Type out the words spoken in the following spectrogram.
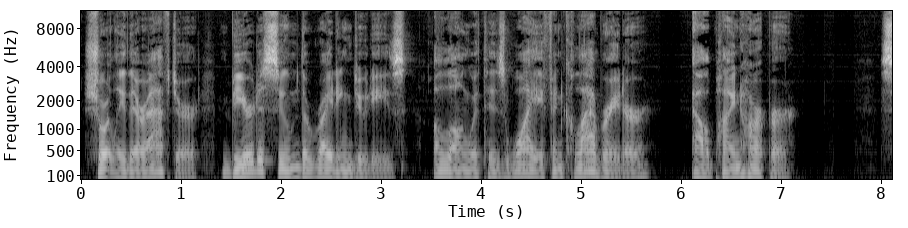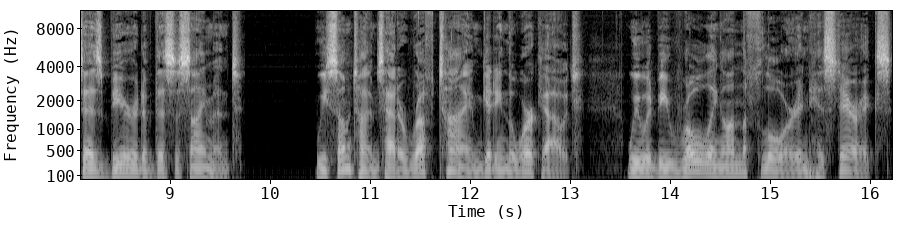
Shortly thereafter, Beard assumed the writing duties, along with his wife and collaborator, Alpine Harper. Says Beard of this assignment We sometimes had a rough time getting the work out. We would be rolling on the floor in hysterics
